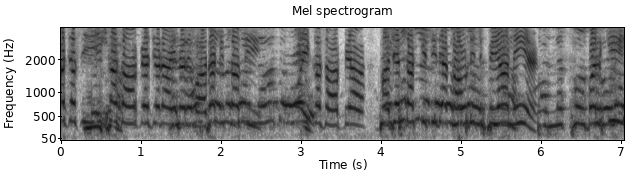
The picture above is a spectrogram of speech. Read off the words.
ਅੱਜ ਅਸੀਂ 1000 ਰੁਪਏ ਜਿਹੜਾ ਇਹਨਾਂ ਨੇ ਵਾਅਦਾ ਕੀਤਾ ਸੀ ਉਹ 1000 ਰੁਪਏ ਅਜੇ ਤੱਕ ਕਿਸੇ ਦੇ ਅਕਾਊਂਟ ਵਿੱਚ ਪਿਆ ਨਹੀਂ ਹੈ। ਬਲਕਿ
